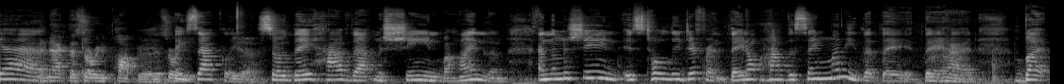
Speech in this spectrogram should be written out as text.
Yeah. an act that's already popular. That's already Exactly. Yeah. So they have that machine behind them, and the machine is totally different. They don't have the same money that they they Mm-hmm. had, but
